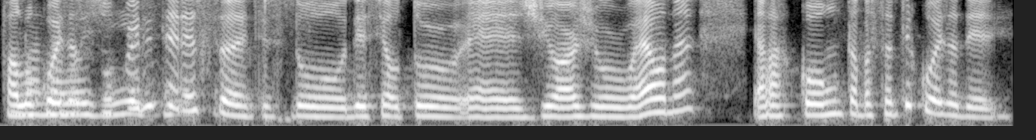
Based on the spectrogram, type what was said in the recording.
falou coisas super assim. interessantes do desse autor é, George Orwell, né? Ela conta bastante coisa dele.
